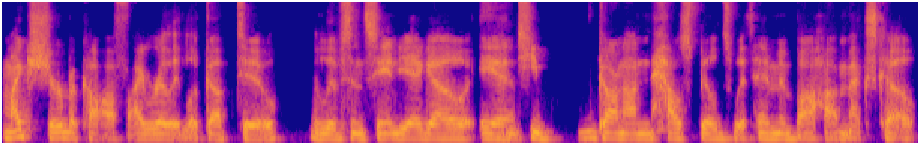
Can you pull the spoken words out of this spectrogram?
mike Shcherbakov i really look up to who lives in San Diego, and yeah. he gone on house builds with him in Baja, Mexico.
